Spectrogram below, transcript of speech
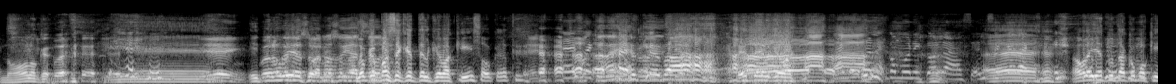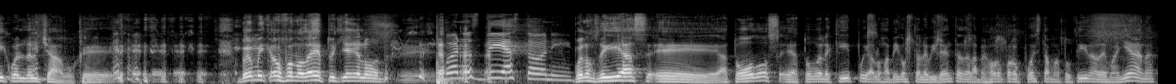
No, lo que... Bien. ¿Y Buenos días, no Lo que pasa es que este es el que va aquí, Sócrates. Este es el que va. Este es el que va. Como, como Nicolás, él se queda aquí. Eh, ahora ya tú estás como Kiko, el del chavo, que ve un micrófono de esto y quiere el otro. Buenos días, Tony. Buenos días eh, a todos, eh, a todo el equipo y a los amigos televidentes de la mejor propuesta matutina de mañana.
